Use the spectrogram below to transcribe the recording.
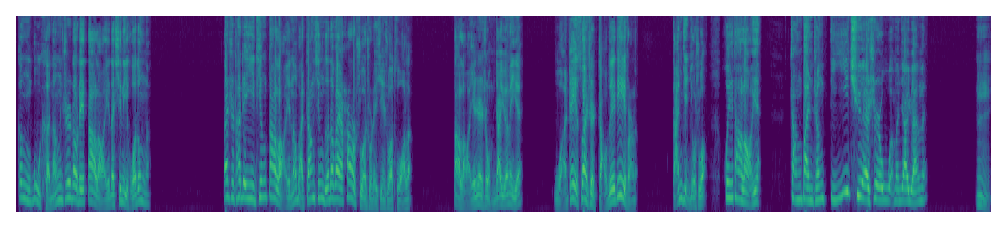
更不可能知道这大老爷的心理活动啊。但是他这一听大老爷能把张兴德的外号说出来，心说妥了，大老爷认识我们家员外爷，我这算是找对地方了，赶紧就说：“回大老爷。”张半成的确是我们家员外，嗯，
